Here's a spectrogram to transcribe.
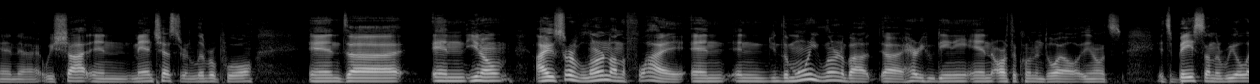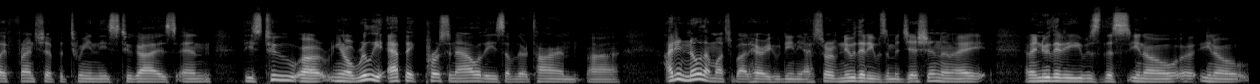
and uh, we shot in Manchester and Liverpool, and. Uh, and you know, I sort of learned on the fly, and and the more you learn about uh, Harry Houdini and Arthur Conan Doyle, you know, it's it's based on the real life friendship between these two guys and these two, uh, you know, really epic personalities of their time. I didn't know that much about Harry Houdini. I sort of knew that he was a magician, and I and I knew that he was this, you know, uh, you know,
